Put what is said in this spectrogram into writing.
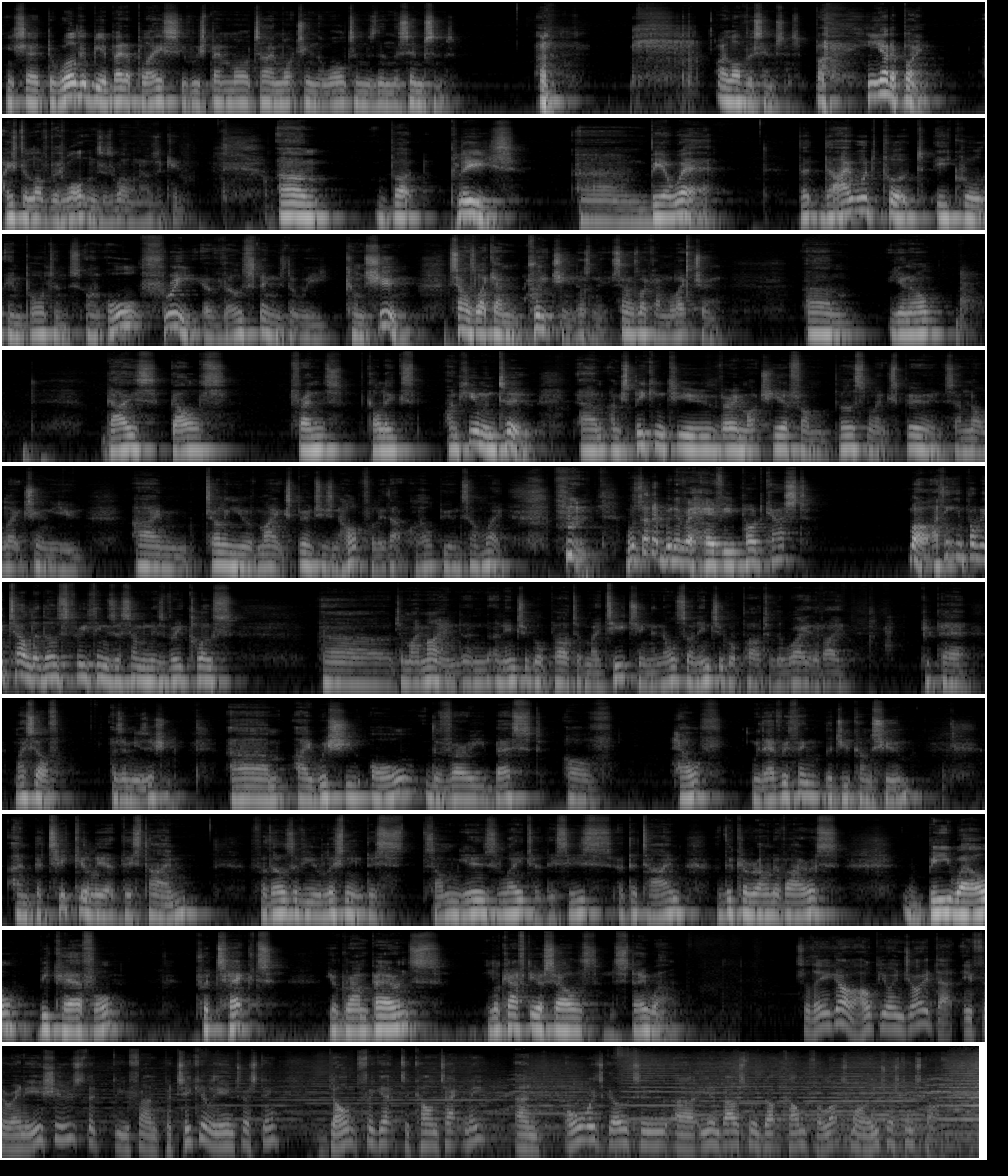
he said, The world would be a better place if we spent more time watching the Waltons than the Simpsons. I love the Simpsons, but he had a point. I used to love the Waltons as well when I was a kid. Um, but please um, be aware that I would put equal importance on all three of those things that we consume. Sounds like I'm preaching, doesn't it? Sounds like I'm lecturing. Um, you know, guys, girls, friends, colleagues, I'm human too. Um, I'm speaking to you very much here from personal experience. I'm not lecturing you. I'm telling you of my experiences, and hopefully that will help you in some way. Hmm. Was that a bit of a heavy podcast? Well, I think you probably tell that those three things are something that's very close uh, to my mind and an integral part of my teaching, and also an integral part of the way that I prepare myself as a musician. Um, I wish you all the very best of health with everything that you consume, and particularly at this time, for those of you listening this some years later, this is at the time of the coronavirus. Be well, be careful, protect your grandparents, look after yourselves, and stay well. So there you go. I hope you enjoyed that. If there are any issues that you found particularly interesting, don't forget to contact me and always go to uh, for lots more interesting stuff.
